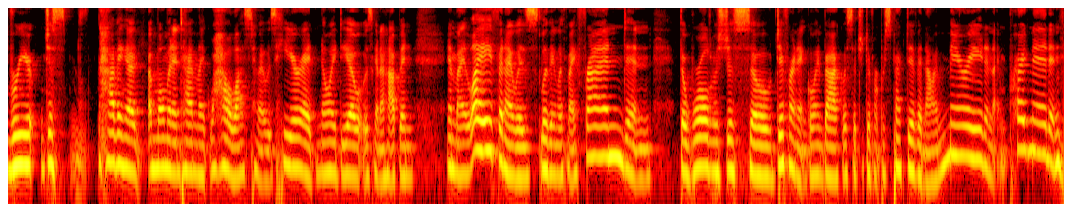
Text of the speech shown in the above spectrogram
re- just having a, a moment in time like, wow, last time I was here, I had no idea what was going to happen in my life. And I was living with my friend, and the world was just so different. And going back with such a different perspective. And now I'm married and I'm pregnant. And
